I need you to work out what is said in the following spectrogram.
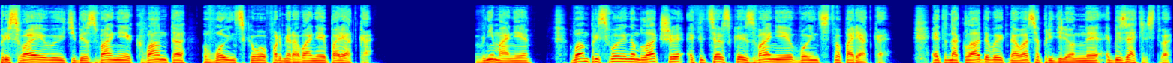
присваиваю тебе звание кванта воинского формирования порядка». Внимание! Вам присвоено младшее офицерское звание воинства порядка. Это накладывает на вас определенные обязательства,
